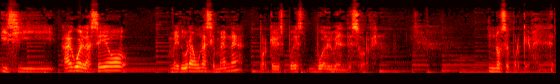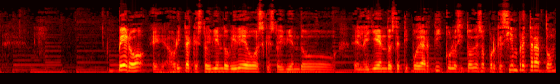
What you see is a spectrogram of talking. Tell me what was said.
Y si hago el aseo, me dura una semana porque después vuelve el desorden. No sé por qué. Pero eh, ahorita que estoy viendo videos, que estoy viendo, eh, leyendo este tipo de artículos y todo eso, porque siempre trato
